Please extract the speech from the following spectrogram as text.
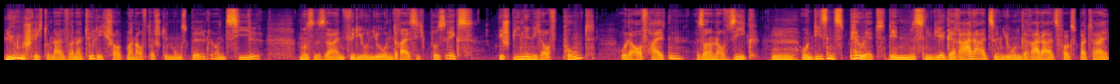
lügen schlicht und einfach. Natürlich schaut man auf das Stimmungsbild und Ziel muss es sein für die Union 30 plus X. Wir spielen nicht auf Punkt oder auf Halten, sondern auf Sieg. Mhm. Und diesen Spirit, den müssen wir gerade als Union, gerade als Volkspartei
